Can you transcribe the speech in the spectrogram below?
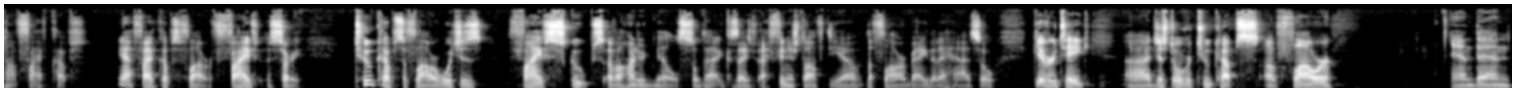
Not five cups. Yeah, five cups of flour. Five. Sorry, two cups of flour, which is five scoops of 100 mils. So that because I, I, finished off the uh, the flour bag that I had. So give or take, just over two cups of flour, and then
